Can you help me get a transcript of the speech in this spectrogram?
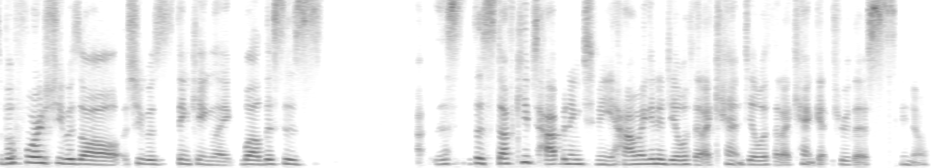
So before she was all, she was thinking like, well, this is this this stuff keeps happening to me how am i going to deal with it i can't deal with it i can't get through this you know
